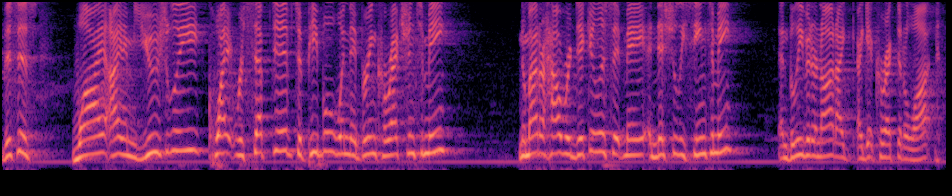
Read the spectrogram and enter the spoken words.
This is why I am usually quite receptive to people when they bring correction to me, no matter how ridiculous it may initially seem to me. And believe it or not, I, I get corrected a lot.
